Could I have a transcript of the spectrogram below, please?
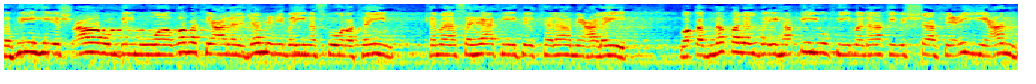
ففيه إشعار بالمواظبة على الجمع بين سورتين كما سيأتي في الكلام عليه. وقد نقل البيهقي في مناقب الشافعي عنه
